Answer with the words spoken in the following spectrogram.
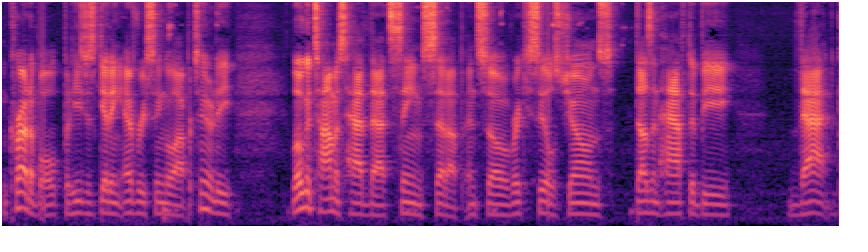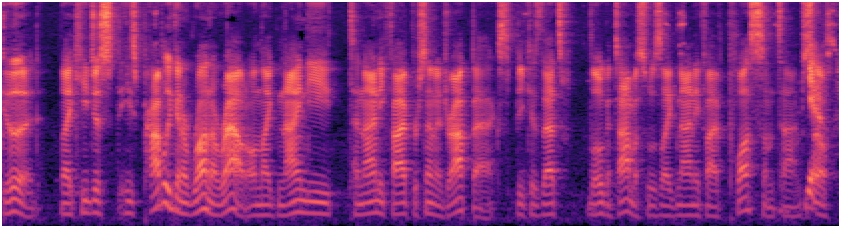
incredible, but he's just getting every single opportunity. Logan Thomas had that same setup, and so Ricky Seals Jones doesn't have to be that good. Like he just he's probably going to run a route on like 90 to 95 percent of dropbacks because that's Logan Thomas was like 95 plus sometimes. Yes. So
